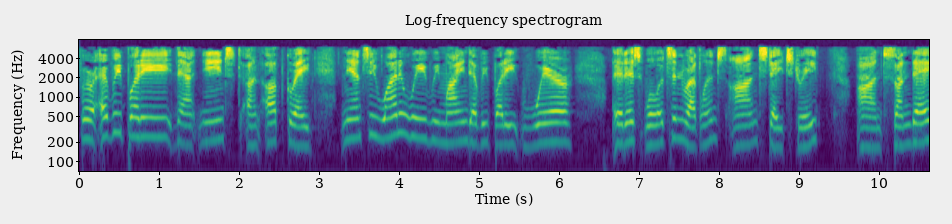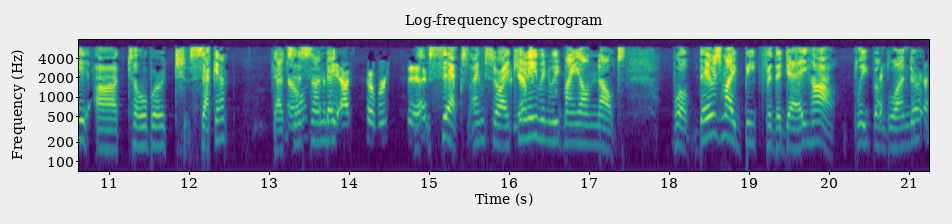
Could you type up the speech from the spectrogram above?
for everybody that needs an upgrade, Nancy, why don't we remind everybody where it is? Well, it's in Redlands on State Street on Sunday, October 2nd. That's No, this Sunday. be October 6th. 6. I'm sorry, I can't even read my own notes. Well, there's my beep for the day, huh? Bleep and blunder.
